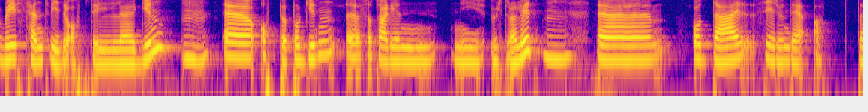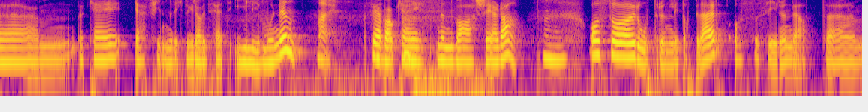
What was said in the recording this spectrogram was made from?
blir sendt videre opp til Gyn. Gyn. Uh, oppe på Gyn eh, så tar de en ny ultralyd. Eh, og der sier hun det at eh, OK, jeg finner ikke noe graviditet i livmoren din. Nei. Så jeg bare OK, men hva skjer da? Og så roter hun litt oppi der, og så sier hun det at eh,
